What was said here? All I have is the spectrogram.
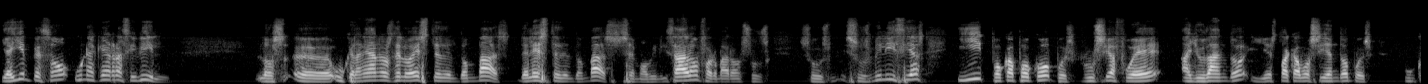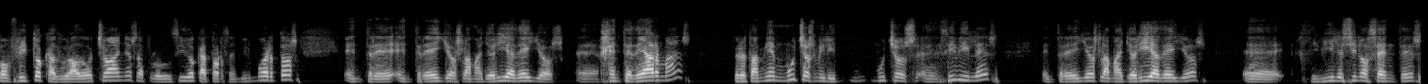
y ahí empezó una guerra civil. Los eh, ucranianos del oeste del Donbass, del este del Donbass, se movilizaron, formaron sus, sus, milicias y poco a poco pues, Rusia fue ayudando y esto acabó siendo pues, un conflicto que ha durado ocho años, ha producido 14.000 muertos, entre, entre ellos, la mayoría de ellos, eh, gente de armas, pero también muchos, muchos eh, civiles, entre ellos la mayoría de ellos eh, civiles inocentes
